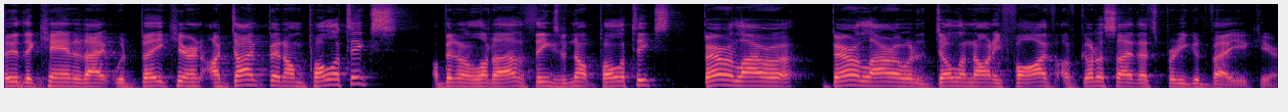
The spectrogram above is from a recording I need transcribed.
who the candidate would be, Kieran. I don't bet on politics. I bet on a lot of other things, but not politics. Barilaro, Barilaro at $1.95. I've got to say that's pretty good value, Kieran.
